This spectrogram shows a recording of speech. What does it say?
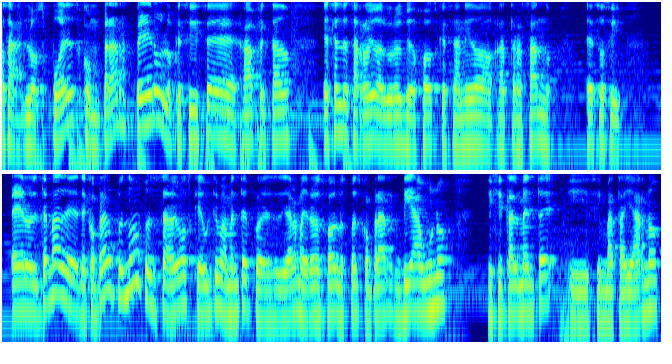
O sea, los puedes comprar, pero lo que sí se ha afectado es el desarrollo de algunos videojuegos que se han ido atrasando. Eso sí. Pero el tema de, de comprar, pues no, pues sabemos que últimamente, pues ya la mayoría de los juegos los puedes comprar día uno digitalmente y sin batallar, ¿no?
